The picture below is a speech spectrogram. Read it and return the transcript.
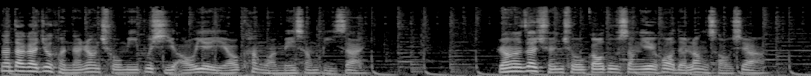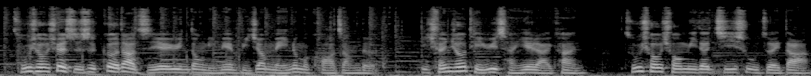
那大概就很难让球迷不惜熬夜也要看完每场比赛。然而，在全球高度商业化的浪潮下，足球确实是各大职业运动里面比较没那么夸张的。以全球体育产业来看，足球球迷的基数最大，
